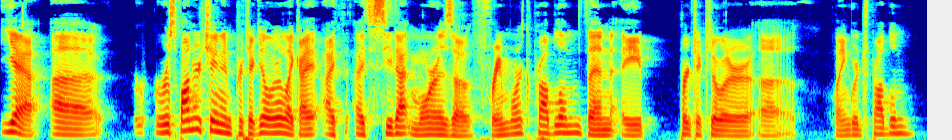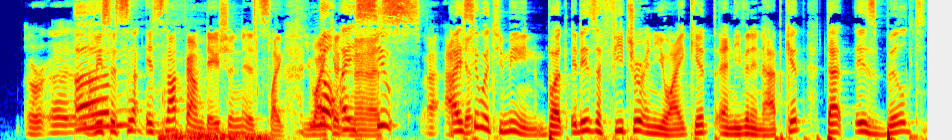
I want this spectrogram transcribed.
Yeah, uh, responder chain in particular, like I, I, I see that more as a framework problem than a particular uh, language problem. Or uh, at um, least it's not, it's not foundation. It's like UIKit. No, I see. I see what you mean, but it is a feature in UIKit and even in AppKit that is built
